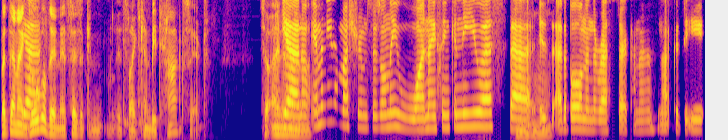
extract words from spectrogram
But then I Yeah. googled it, and it says it can. It's like can be toxic. So I Yeah, know. no, Amanita mushrooms. There's only one I think in the U.S. that is Mm-hmm. edible, and then the rest are kind of not good to eat.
